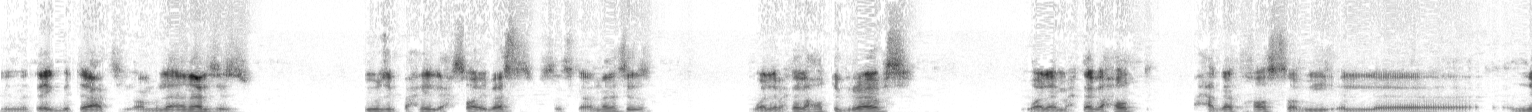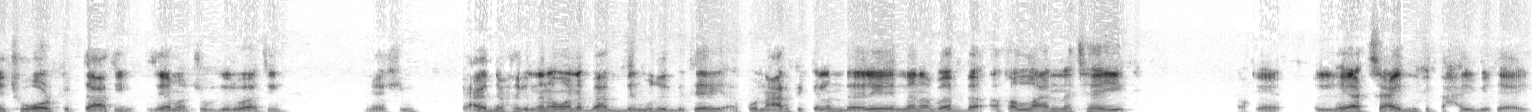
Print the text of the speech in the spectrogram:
للنتائج بتاعتي. واعمل لها analysis يوزك تحليل إحصائي بس analysis ولا محتاج أحط graphs ولا محتاج أحط حاجات خاصة بال network بتاعتي زي ما هنشوف دلوقتي. ماشي؟ في حاجات دي محتاج إن أنا وأنا ببدأ الموديل بتاعي أكون عارف الكلام ده ليه؟ إن أنا ببدأ أطلع النتائج okay اللي هي هتساعدني في التحليل بتاعي.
